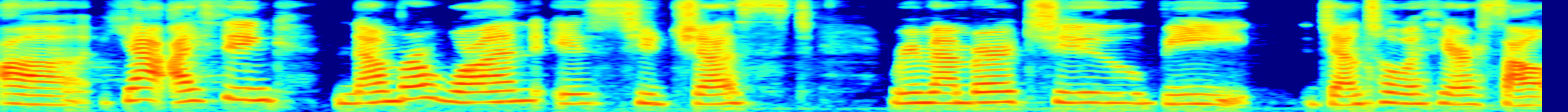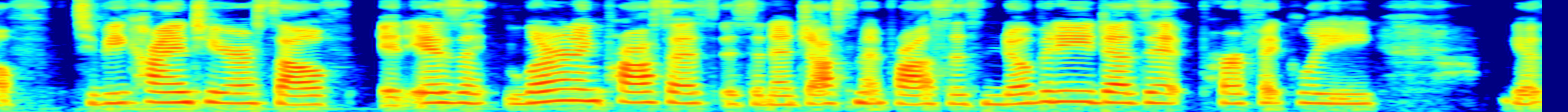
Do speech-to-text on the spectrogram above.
Uh, yeah, I think number one is to just remember to be gentle with yourself, to be kind to yourself. It is a learning process, it's an adjustment process. Nobody does it perfectly. You know,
